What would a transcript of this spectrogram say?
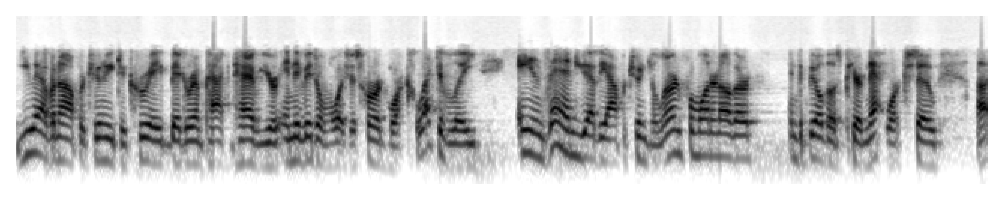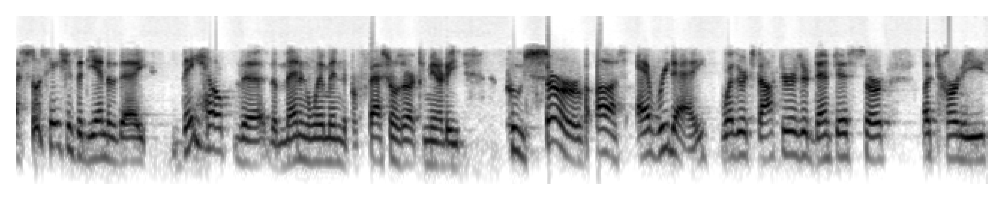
you have an opportunity to create bigger impact and have your individual voices heard more collectively. And then you have the opportunity to learn from one another and to build those peer networks. So, uh, associations at the end of the day, they help the, the men and women, the professionals of our community who serve us every day, whether it's doctors or dentists or attorneys.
